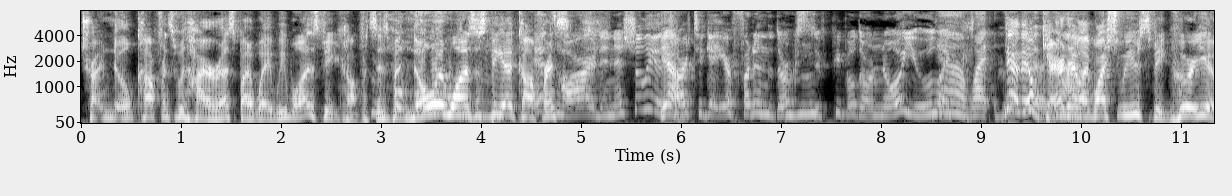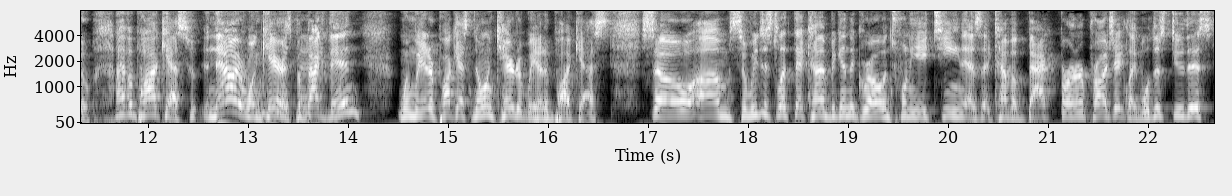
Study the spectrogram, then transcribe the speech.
try, no conference would hire us. By the way, we want to speak at conferences, but no one wants us to speak at a conference. It's hard. Initially, it's Yeah. hard to get your foot in the door 'cause if people don't know you, like yeah, why, who Yeah, they don't you? care. Yeah. They're like, why should we you speak? Who are you? I have a podcast. Now everyone cares. But back then, when we had a podcast, no one cared that we had a podcast. So, um, so we just let that kind of begin to grow in 2018 as a kind of a back burner project. Like, we'll just do this,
